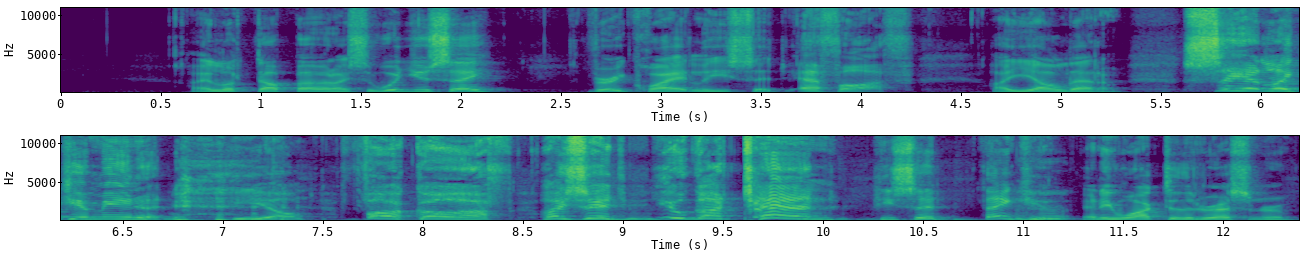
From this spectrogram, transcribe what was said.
I looked up at and I said, What'd you say? Very quietly, he said, F off. I yelled at him, Say it like you mean it. He yelled, Fuck off. I said, You got 10. He said, Thank you. And he walked to the dressing room.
